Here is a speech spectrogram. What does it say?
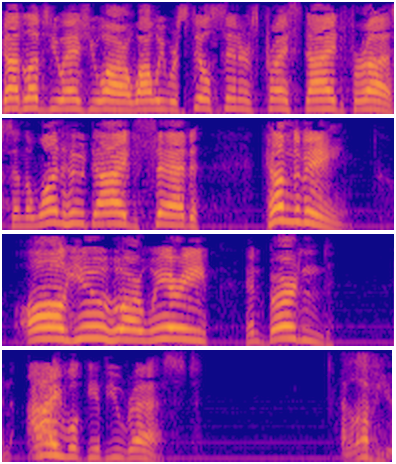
God loves you as you are. While we were still sinners, Christ died for us. And the one who died said, Come to me, all you who are weary and burdened, and I will give you rest. I love you.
